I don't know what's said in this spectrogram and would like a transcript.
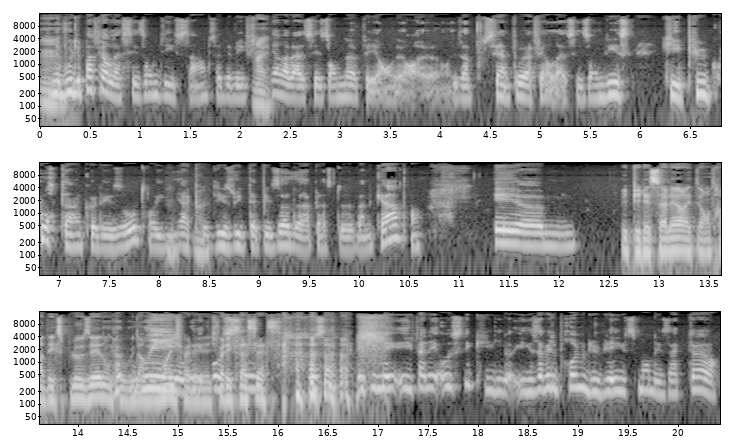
ils ne hmm. voulaient pas faire la saison 10. Hein. Ça devait finir à la saison 9 et on, leur, on, les a poussés un peu à faire la saison 10, qui est plus courte hein, que les autres. Il n'y a que 18 épisodes à la place de 24. Et. Euh, et puis les salaires étaient en train d'exploser, donc au bout d'un moment, il fallait, il fallait que ça cesse. Et puis, mais il fallait aussi qu'ils avaient le problème du vieillissement des acteurs.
